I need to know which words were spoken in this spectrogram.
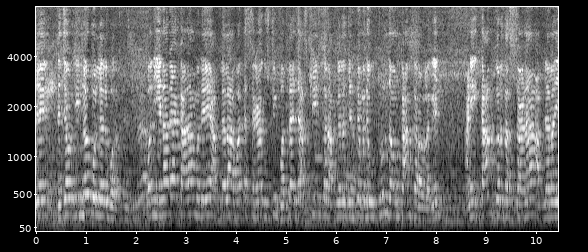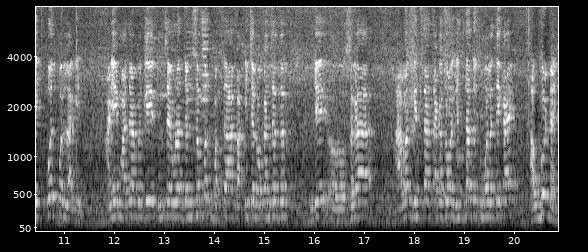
जे त्याच्यावरती न बोललेलं बरं. पण येणाऱ्या काळामध्ये आपल्याला आबा त्या सगळ्या गोष्टी बदलायच्या असतील तर आपल्याला जनतेमध्ये उतरून जाऊन काम करावं लागेल. आणि काम करत असताना आपल्याला एक पद पण लागेल. आणि माझ्या मते तुमचा एवढा जनसंपर्क बघता बाकीच्या लोकांचा जर म्हणजे सगळा आवाज घेतला चाकाचोळा घेतला तर तुम्हाला ते काय अवघड नाही.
